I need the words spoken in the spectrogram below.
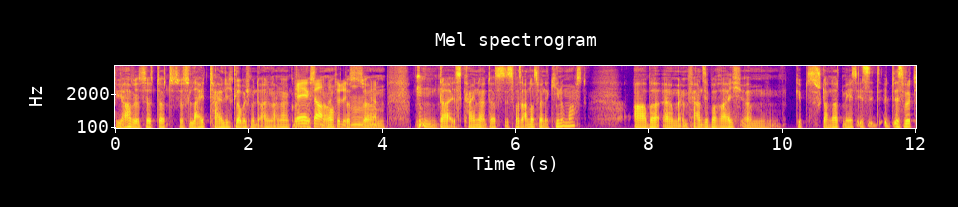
Ja, das, das, das Leid teile ich, glaube ich, mit allen anderen Kollegisten ja, ja, klar, auch. Natürlich. Das, mhm, ähm, Da ist keiner, das ist was anderes, wenn du Kino machst. Aber ähm, im Fernsehbereich ähm, gibt es standardmäßig, es, wird,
